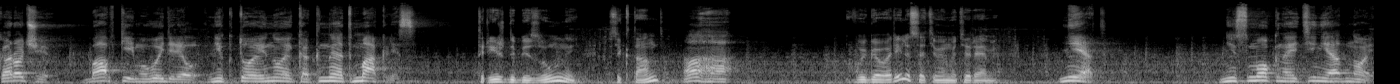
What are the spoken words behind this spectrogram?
Короче, бабки ему выделил никто иной, как Нед Маклис. Трижды безумный? Сектант? Ага. Вы говорили с этими матерями? Нет. Не смог найти ни одной.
